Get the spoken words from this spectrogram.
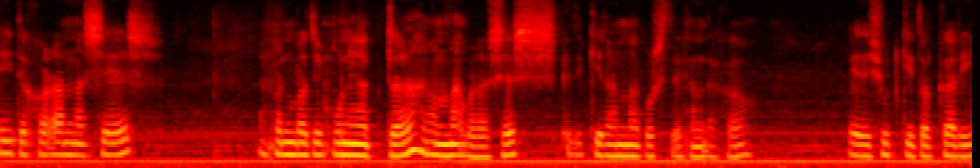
এই দেখো রান্না শেষ। এখন বাজে পৌনে আটটা, রান্না বাড়া শেষ। যে রান্না করছে, এখানে দেখো। এই যে শুটকি তরকারি,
